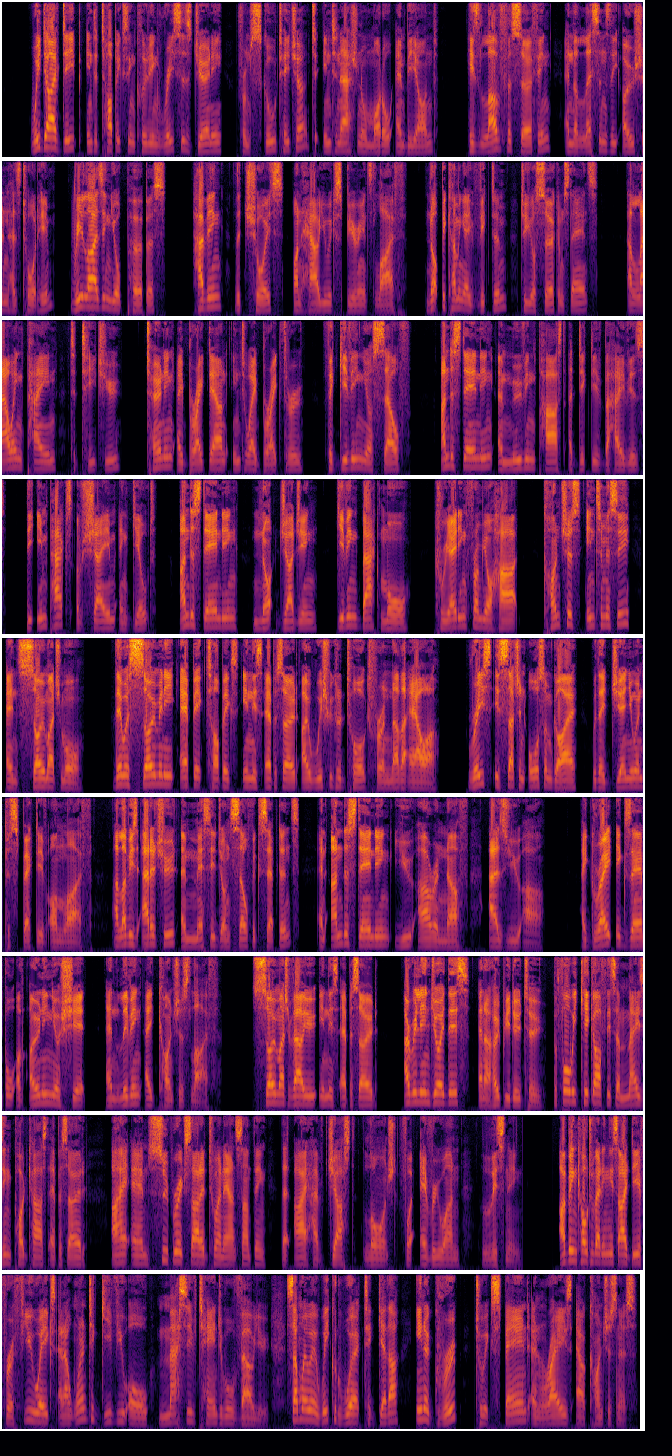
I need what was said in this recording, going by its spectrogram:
We dive deep into topics including Rhys's journey from school teacher to international model and beyond, his love for surfing and the lessons the ocean has taught him, realizing your purpose, having the choice on how you experience life, not becoming a victim to your circumstance, allowing pain to teach you, turning a breakdown into a breakthrough, forgiving yourself, understanding and moving past addictive behaviors, the impacts of shame and guilt, understanding, not judging, giving back more, creating from your heart, conscious intimacy, and so much more. There were so many epic topics in this episode, I wish we could have talked for another hour. Rhys is such an awesome guy with a genuine perspective on life. I love his attitude and message on self acceptance and understanding you are enough as you are. A great example of owning your shit and living a conscious life. So much value in this episode. I really enjoyed this, and I hope you do too. Before we kick off this amazing podcast episode, I am super excited to announce something that I have just launched for everyone listening. I've been cultivating this idea for a few weeks and I wanted to give you all massive tangible value, somewhere where we could work together in a group to expand and raise our consciousness.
